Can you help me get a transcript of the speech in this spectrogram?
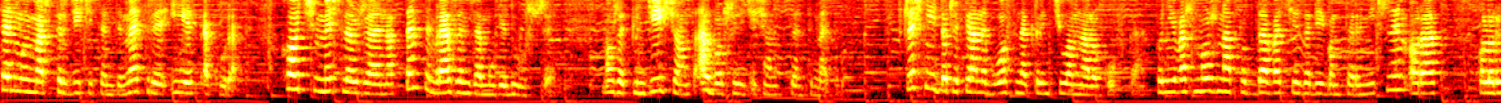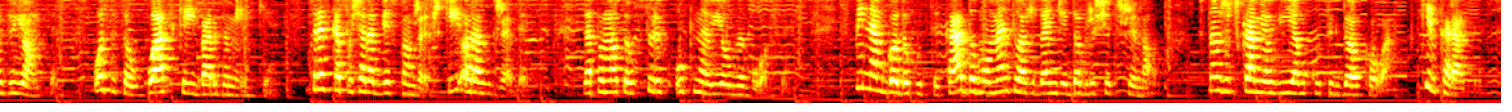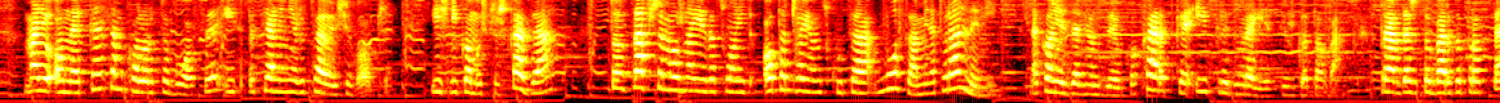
Ten mój ma 40 cm i jest akurat, choć myślę, że następnym razem zamówię dłuższy, może 50 albo 60 cm. Wcześniej doczepiane włosy nakręciłam na lokówkę, ponieważ można poddawać je zabiegom termicznym oraz koloryzującym. Włosy są gładkie i bardzo miękkie. Treska posiada dwie wstążeczki oraz grzeby, za pomocą których upnę ją we włosy. Wpinam go do kucyka do momentu, aż będzie dobrze się trzymał. Wstążeczkami owijam kucyk dookoła. Kilka razy. Mają one ten sam kolor co włosy i specjalnie nie rzucają się w oczy. Jeśli komuś przeszkadza, to zawsze można je zasłonić otaczając kuca włosami naturalnymi. Na koniec zawiązuję kokardkę i fryzura jest już gotowa. Prawda, że to bardzo proste?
